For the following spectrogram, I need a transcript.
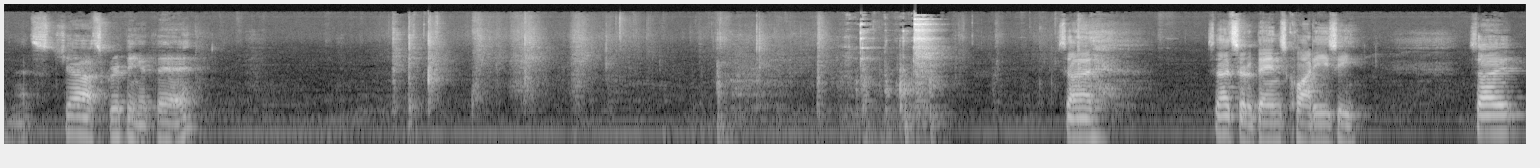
And that's just gripping it there. So, so that sort of bends quite easy. So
